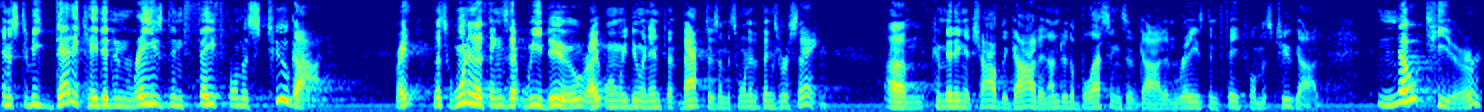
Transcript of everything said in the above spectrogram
and is to be dedicated and raised in faithfulness to God. Right? That's one of the things that we do, right, when we do an infant baptism. It's one of the things we're saying. Um, committing a child to God and under the blessings of God and raised in faithfulness to God. Note here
